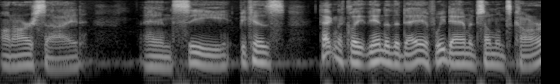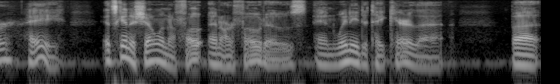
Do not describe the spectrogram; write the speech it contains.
on our side and see because technically at the end of the day, if we damage someone's car, hey, it's going to show in, a pho- in our photos, and we need to take care of that. But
